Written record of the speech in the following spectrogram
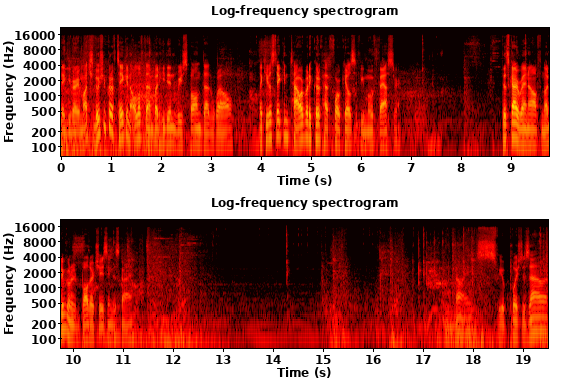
Thank you very much. Lucian could have taken all of them, but he didn't respawn that well. Like, he was taking tower, but he could have had 4 kills if he moved faster. This guy ran off. Not even going to bother chasing this guy. Nice. We'll push this out.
